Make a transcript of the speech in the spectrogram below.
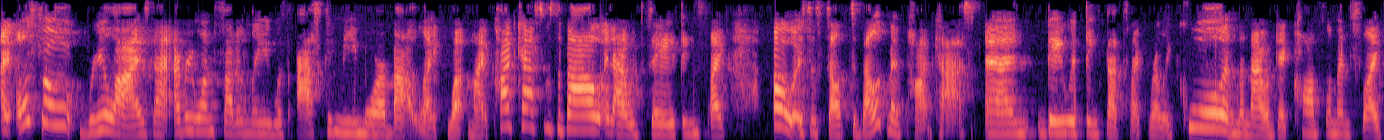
I also realized that everyone suddenly was asking me more about like what my podcast was about. And I would say things like, oh, it's a self development podcast. And they would think that's like really cool. And then I would get compliments like,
